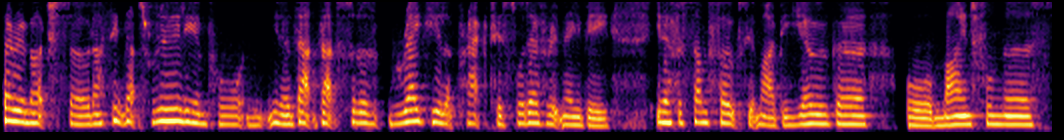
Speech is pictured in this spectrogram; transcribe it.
Very much so. And I think that's really important. You know, that, that sort of regular practice, whatever it may be. You know, for some folks, it might be yoga or mindfulness.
